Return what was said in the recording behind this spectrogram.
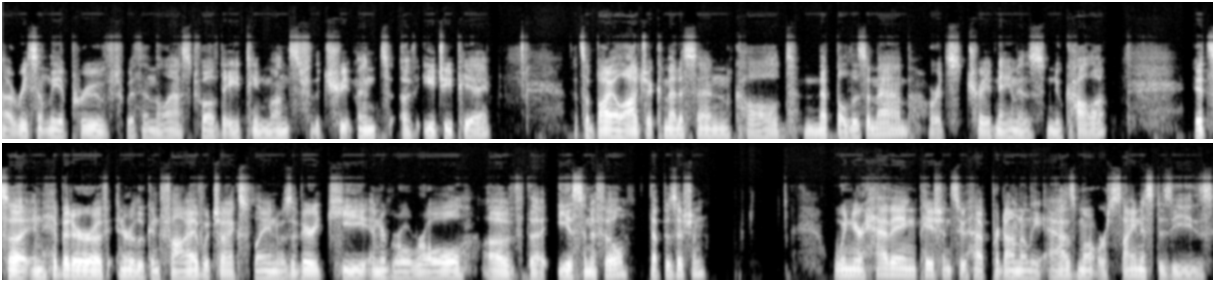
uh, recently approved within the last 12 to 18 months for the treatment of EGPA. It's a biologic medicine called mepolizumab, or its trade name is Nucala. It's an inhibitor of interleukin 5, which I explained was a very key integral role of the eosinophil deposition. When you're having patients who have predominantly asthma or sinus disease,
